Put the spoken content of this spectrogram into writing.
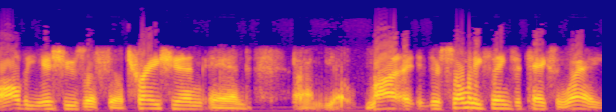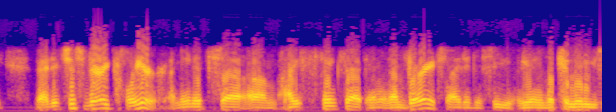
all the issues of filtration and um, you know mon- there's so many things it takes away that it's just very clear. I mean it's uh, um, i think that and i'm very excited to see you know the committee's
